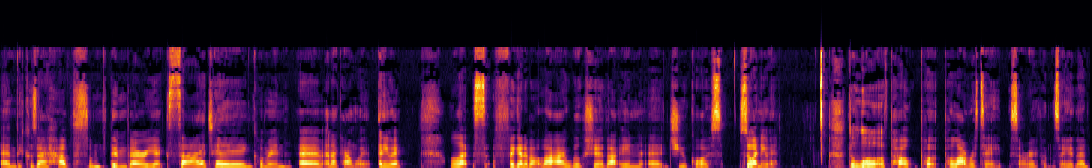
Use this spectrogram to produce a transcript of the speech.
um, because I have something very exciting coming um, and I can't wait. Anyway, let's forget about that. I will share that in uh, due course. So, anyway, the law of pol- polarity, sorry, I couldn't say it then,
